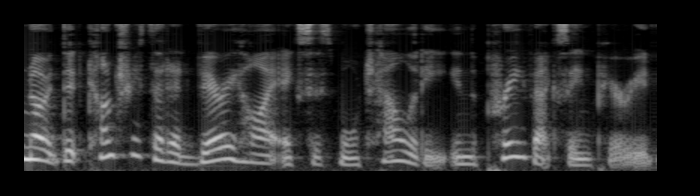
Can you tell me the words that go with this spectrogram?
Note that countries that had very high excess mortality in the pre vaccine period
